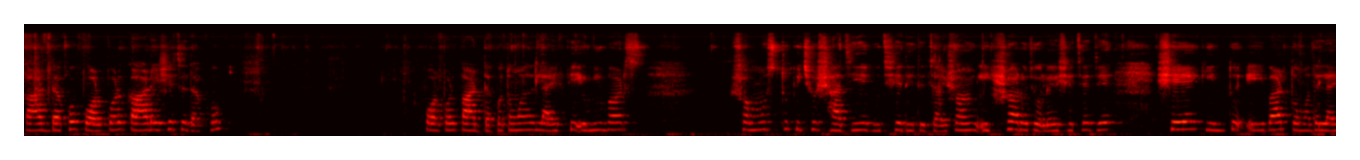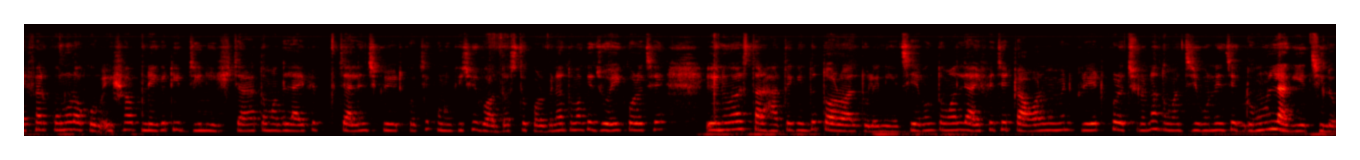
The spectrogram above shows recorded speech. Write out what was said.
কার দেখো, পরপর কার এসেছে, দেখো। পরপর কার দেখো, তোমাদের লাইফে ইউনিভার্স সমস্ত কিছু সাজিয়ে গুছিয়ে দিতে চায় স্বয়ং ঈশ্বরও চলে এসেছে যে সে কিন্তু এইবার তোমাদের লাইফে আর কোনো রকম এইসব নেগেটিভ জিনিস যারা তোমাদের লাইফে চ্যালেঞ্জ ক্রিয়েট করছে কোনো কিছুই বরদাস্ত করবে না। তোমাকে জয়ী করেছে ইউনিভার্স তার হাতে কিন্তু তরোয়াল তুলে নিয়েছে এবং তোমার লাইফে যে টাওয়ার মুভমেন্ট ক্রিয়েট করেছিল না, তোমার জীবনে যে গ্রহণ লাগিয়েছিল,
